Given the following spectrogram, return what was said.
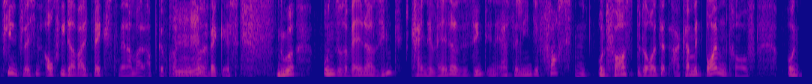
vielen Flächen auch wieder Wald wächst, wenn er mal abgebrannt mhm. ist oder weg ist. Nur Unsere Wälder sind keine Wälder, sie sind in erster Linie Forsten. Und Forst bedeutet Acker mit Bäumen drauf. Und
